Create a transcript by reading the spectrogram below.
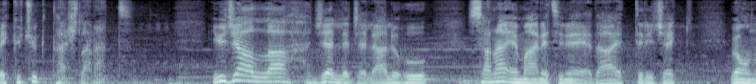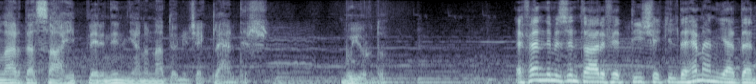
ve küçük taşlar at. Yüce Allah Celle Celaluhu sana emanetini eda ettirecek ve onlar da sahiplerinin yanına döneceklerdir. Buyurdu. Efendimizin tarif ettiği şekilde hemen yerden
